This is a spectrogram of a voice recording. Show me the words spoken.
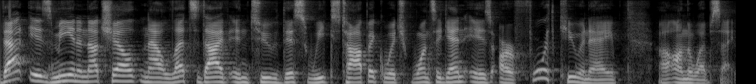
that is me in a nutshell. Now let's dive into this week's topic, which once again is our fourth Q&A uh, on the website.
